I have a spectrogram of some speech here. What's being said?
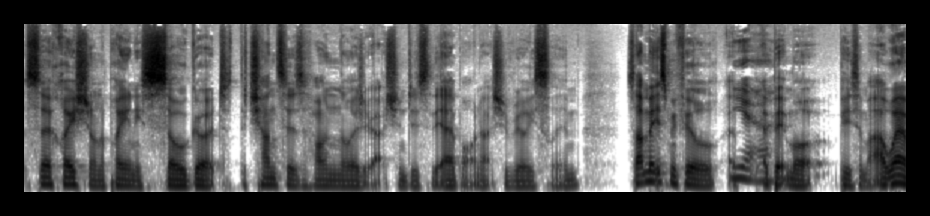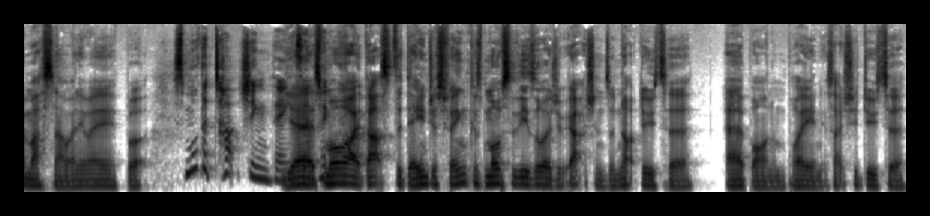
circulation on a plane is so good. The chances of having an allergic reaction due to the airborne are actually really slim. So that makes me feel a, Yeah. a bit more peace of mind. I wear a mask now anyway, but it's more the touching things. yeah, it's more like that's the dangerous thing because most of these allergic reactions are not due to airborne and playing. It's actually due to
